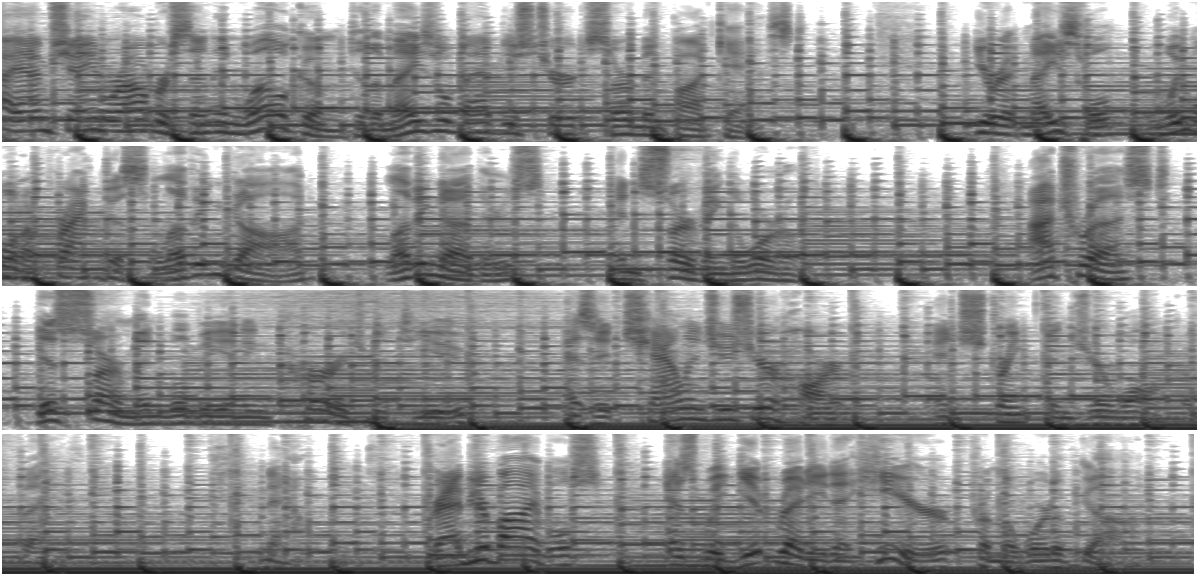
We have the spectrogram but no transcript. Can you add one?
Hi, I'm Shane Robertson, and welcome to the Maysville Baptist Church Sermon Podcast. Here at Maysville, we want to practice loving God, loving others, and serving the world. I trust this sermon will be an encouragement to you as it challenges your heart and strengthens your walk of faith. Now, grab your Bibles as we get ready to hear from the Word of God.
